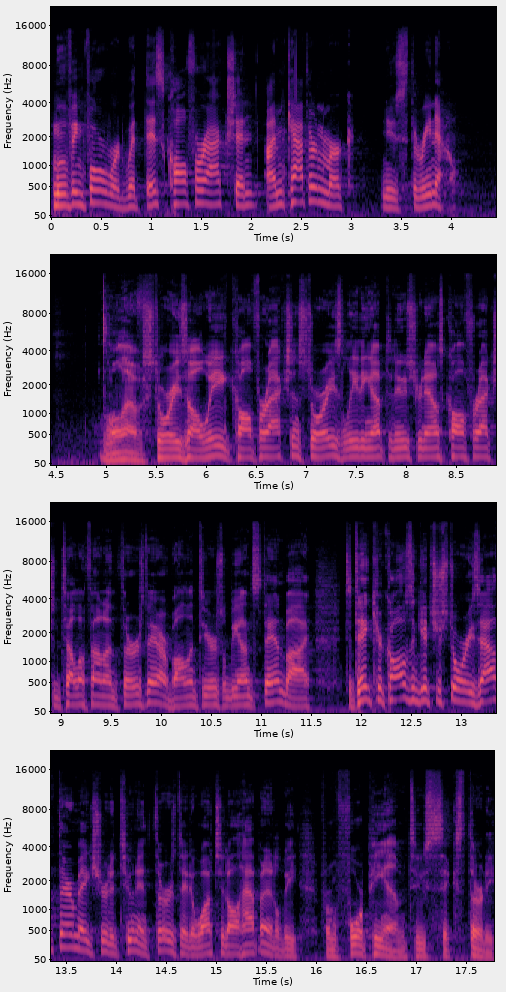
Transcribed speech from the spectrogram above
Moving forward with this call for action, I'm Catherine Merck, News 3 Now. We'll have stories all week, call for action stories leading up to News 3 Now's Call for Action telethon on Thursday. Our volunteers will be on standby to take your calls and get your stories out there. Make sure to tune in Thursday to watch it all happen. It'll be from 4 p.m. to 6.30.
